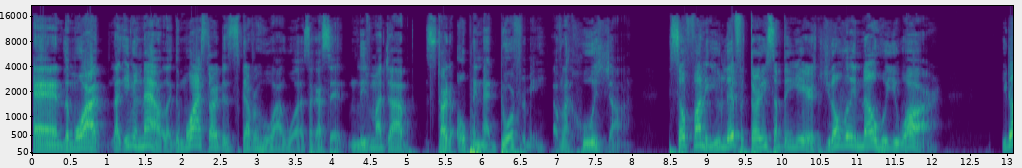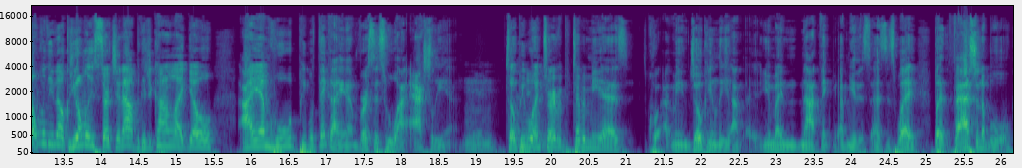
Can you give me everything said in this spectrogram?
And the more I, like, even now, like, the more I started to discover who I was, like I said, leaving my job started opening that door for me of like, who is John? It's so funny. You live for 30 something years, but you don't really know who you are. You don't really know because you don't really search it out because you're kind of like, yo, I am who people think I am versus who I actually am. Mm-hmm. So people interpret, interpret me as I mean, jokingly, I, you may not think of me this as this way, but fashionable.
